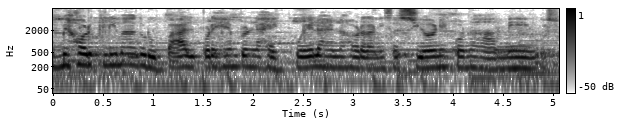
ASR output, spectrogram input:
un mejor clima grupal, por ejemplo, en las escuelas, en las organizaciones, con los amigos.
